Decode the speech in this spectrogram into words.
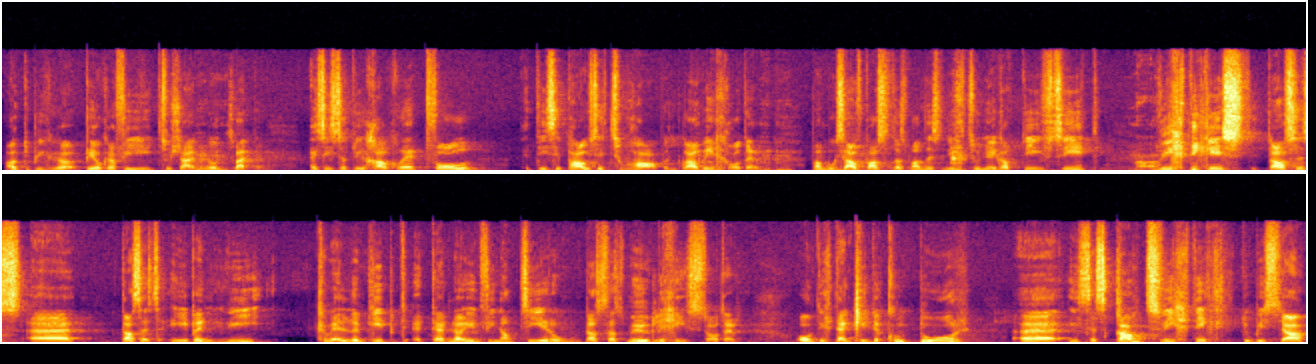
Autobiografie zu schreiben und so weiter. Es ist natürlich auch wertvoll, diese Pause zu haben, glaube ich, oder? Man muss aufpassen, dass man es nicht zu negativ sieht. Wichtig ist, dass es, äh, dass es eben wie Quellen gibt der neuen Finanzierung, dass das möglich ist, oder? Und ich denke, in der Kultur äh, ist es ganz wichtig, du bist ja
